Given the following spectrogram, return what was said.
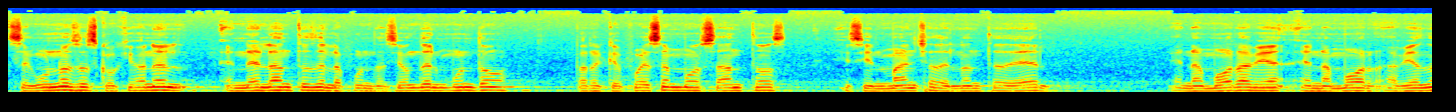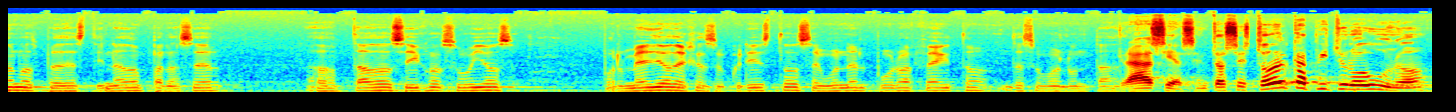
según nos escogió en él, en él antes de la fundación del mundo, para que fuésemos santos y sin mancha delante de él en amor, en amor, habiéndonos predestinado para ser adoptados hijos suyos por medio de Jesucristo, según el puro afecto de su voluntad. Gracias. Entonces, todo el capítulo 1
